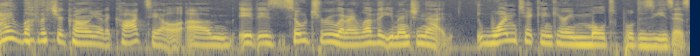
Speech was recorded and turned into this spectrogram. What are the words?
I love that you're calling it a cocktail. Um, it is so true, and I love that you mentioned that one tick can carry multiple diseases.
